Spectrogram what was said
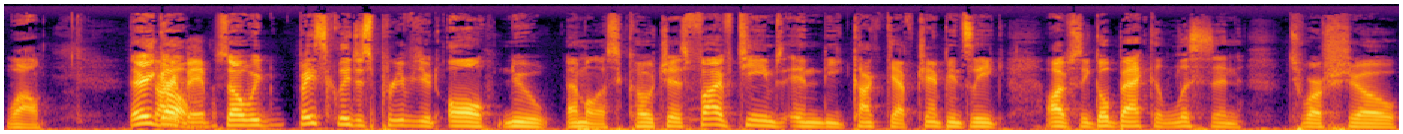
Wow. There you Sorry, go. Babe. So we basically just previewed all new MLS coaches, five teams in the CONCACAF Champions League. Obviously, go back and listen to our show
